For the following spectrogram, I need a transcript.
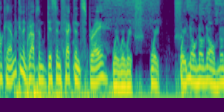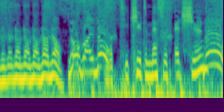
Okay, I'm just gonna grab some disinfectant spray. Wait, wait, wait, wait, wait! No, no, no, no, no, no, no, no, no, no, no, no, Ryan, no! Teach you to mess with Ed Sheeran? No!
